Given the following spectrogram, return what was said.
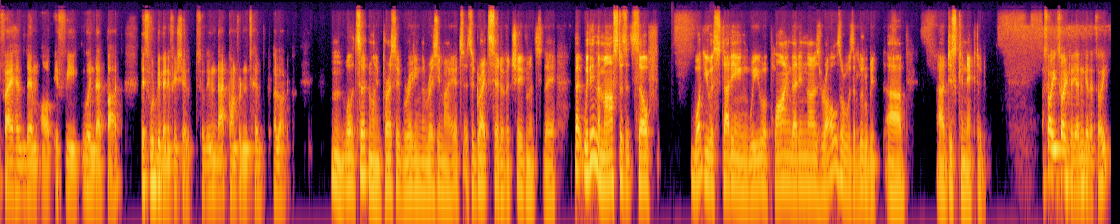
if i help them or if we go in that path this would be beneficial. So even that confidence helped a lot. Mm, well it's certainly impressive reading the resume. It's it's a great set of achievements there. But within the masters itself what you were studying were you applying that in those roles or was it a little bit uh, uh, disconnected sorry sorry i didn't get that sorry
